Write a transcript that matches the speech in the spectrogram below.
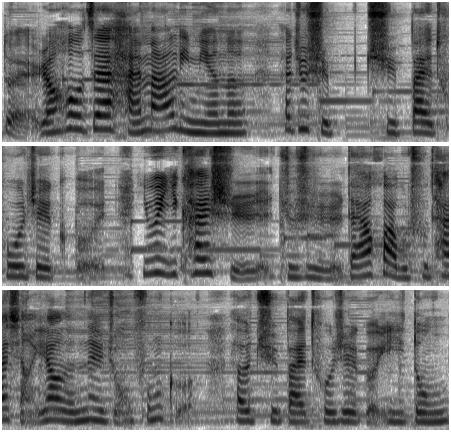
对，然后在海马里面呢，他就是去拜托这个，因为一开始就是大家画不出他想要的那种风格，他要去拜托这个一东，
